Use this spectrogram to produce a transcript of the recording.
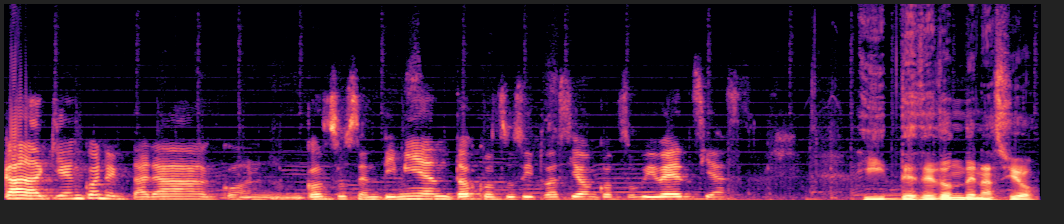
cada quien conectará con, con sus sentimientos, con su situación, con sus vivencias. ¿Y desde dónde nació?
